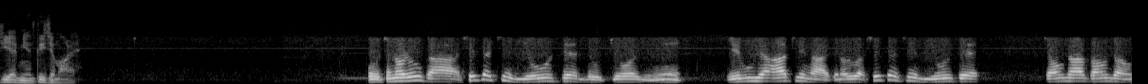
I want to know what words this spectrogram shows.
ကြီးအမြင်သိချင်ပါတယ်ဟိုကျွန်တော်တို့က88မျိုးဆက်လို့ ပြောရင်ရေဘူးရအားဖြင့်ကကျွန်တော်တို့က88မျိုးဆက် ကျောင်းသားကောင်းဆောင်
